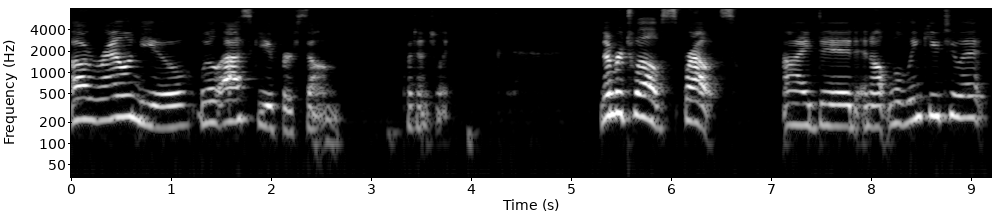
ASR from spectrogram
around you will ask you for some potentially. Number 12, sprouts. I did, and I'll, we'll link you to it.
